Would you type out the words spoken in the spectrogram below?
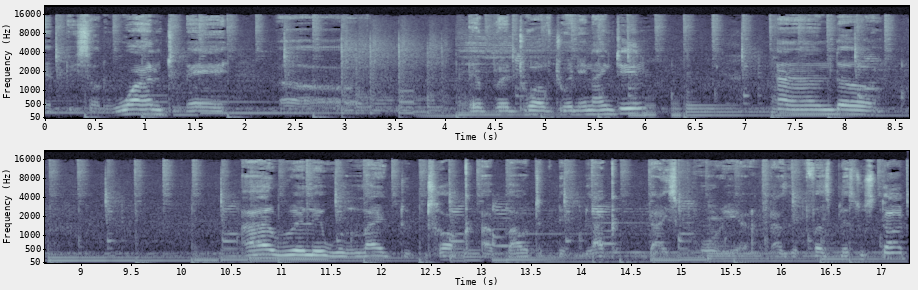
episode 1 today April 12, 2019. And uh, I really would like to talk about the black diaspora. That's the first place to start.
